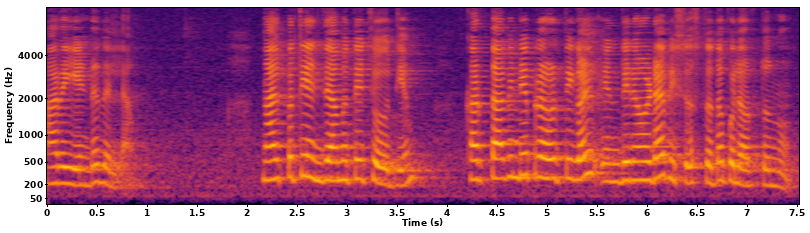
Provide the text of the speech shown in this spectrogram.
അറിയേണ്ടതെല്ലാം. നാൽപ്പത്തി അഞ്ചാമത്തെ ചോദ്യം. കർത്താവിന്റെ പ്രവൃത്തികൾ എന്തിനോട് വിശ്വസ്തത പുലർത്തുന്നു?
